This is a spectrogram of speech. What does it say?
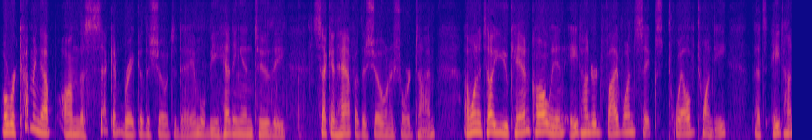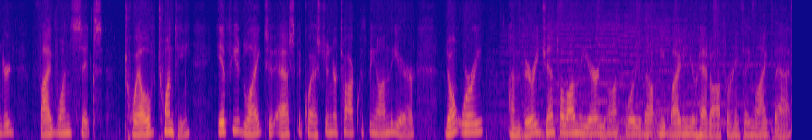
Well, we're coming up on the second break of the show today, and we'll be heading into the second half of the show in a short time. I want to tell you you can call in 800 516 1220. That's 800 516 1220 if you'd like to ask a question or talk with me on the air. Don't worry, I'm very gentle on the air. You don't have to worry about me biting your head off or anything like that.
